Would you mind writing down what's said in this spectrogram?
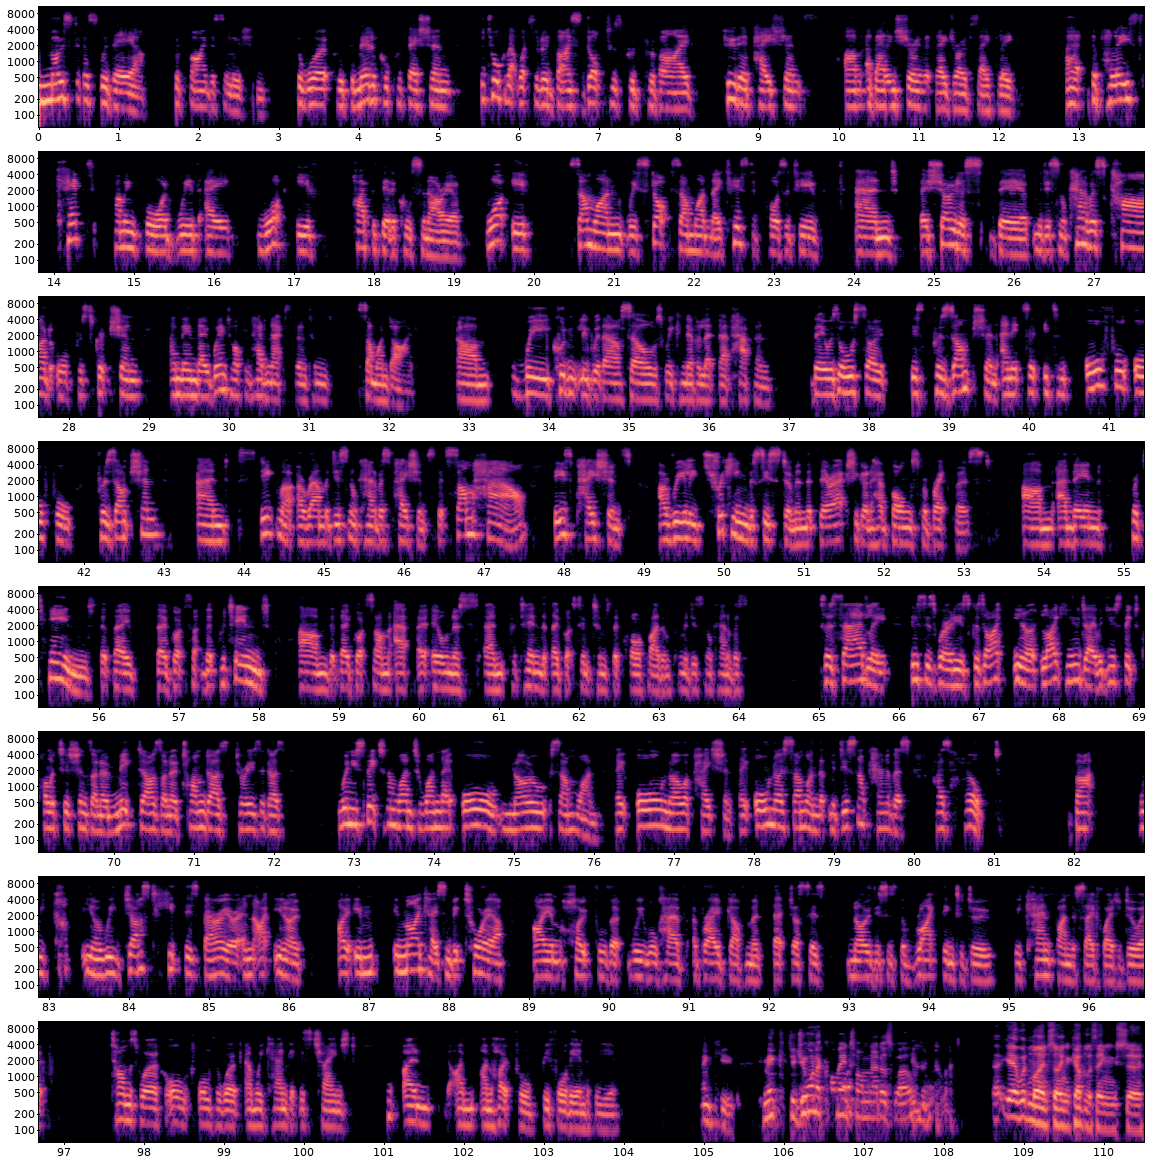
most of us were there to find a solution, to work with the medical profession, to talk about what sort of advice doctors could provide to their patients um, about ensuring that they drove safely. Uh, the police kept coming forward with a what if hypothetical scenario. What if someone, we stopped someone, they tested positive, and they showed us their medicinal cannabis card or prescription, and then they went off and had an accident and someone died. Um, we couldn't live with ourselves. We can never let that happen. There was also this presumption, and it's a, it's an awful, awful presumption and stigma around medicinal cannabis patients that somehow these patients are really tricking the system and that they're actually going to have bongs for breakfast um, and then pretend that they've they've got that pretend um, that they've got some a- a illness and pretend that they've got symptoms that qualify them for medicinal cannabis. So sadly, this is where it is because I, you know, like you, David, you speak to politicians. I know Mick does. I know Tom does. Teresa does. When you speak to them one to one, they all know someone. They all know a patient. They all know someone that medicinal cannabis has helped. But we you know we just hit this barrier and i you know i in in my case in victoria i am hopeful that we will have a brave government that just says no this is the right thing to do. We can find the safe way to do it. Tom's work all all of the work and we can get this changed. And i'm i'm hopeful before the end of the year. Thank you. Mick did you want to comment on that as well? Uh, yeah i wouldn't mind saying a couple of things uh,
